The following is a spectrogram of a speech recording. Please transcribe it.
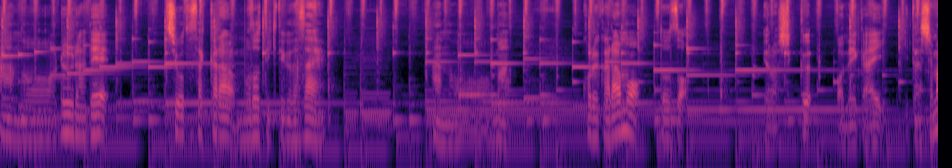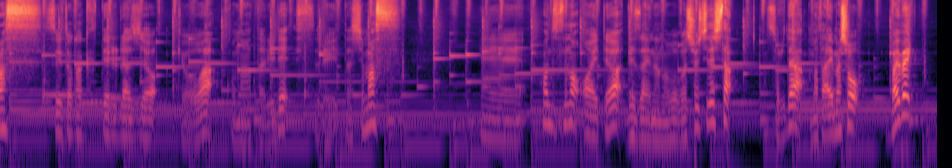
あのルーラーで仕事先から戻ってきてください。あのまあこれからもどうぞよろしくお願いいたします。スイートカクテルラジオ今日はこの辺りで失礼いたします、えー本日のお相手はデザイナーの馬場修一でした。それではまた会いましょう。バイバイ。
